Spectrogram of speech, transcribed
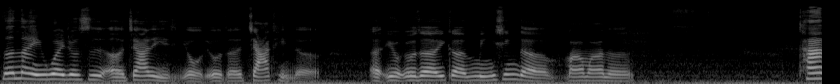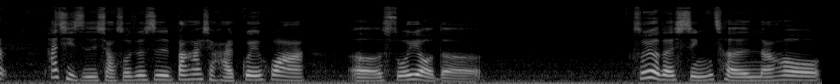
那那一位就是呃家里有有的家庭的，呃有有的一个明星的妈妈呢，她她其实小时候就是帮他小孩规划呃所有的所有的行程，然后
